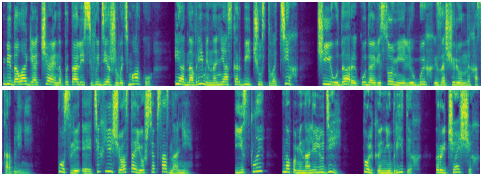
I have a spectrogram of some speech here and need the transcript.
Бедолаги отчаянно пытались выдерживать марку и одновременно не оскорбить чувства тех, чьи удары куда весомее любых изощренных оскорблений. После этих еще остаешься в сознании. Истлы напоминали людей, только не бритых, рычащих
